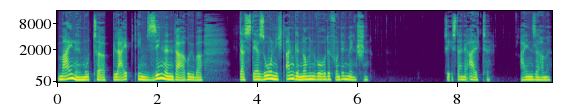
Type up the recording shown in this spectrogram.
Meine Mutter bleibt im Sinnen darüber, dass der Sohn nicht angenommen wurde von den Menschen. Sie ist eine alte, einsame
